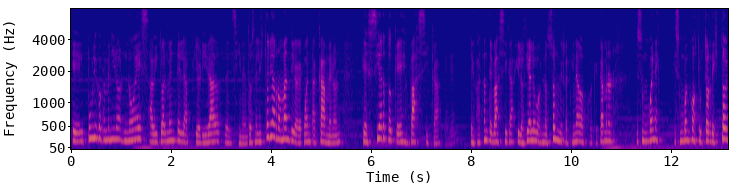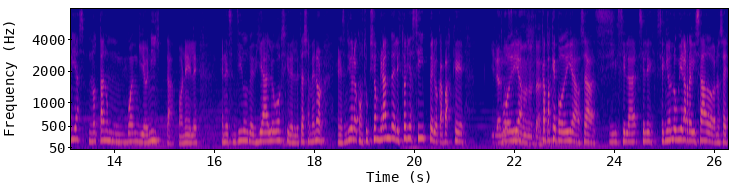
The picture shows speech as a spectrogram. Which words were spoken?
el público femenino no es habitualmente la prioridad del cine. Entonces la historia romántica que cuenta Cameron, que es cierto que es básica, es bastante básica y los diálogos no son muy refinados porque Cameron es un buen, es un buen constructor de historias, no tan un buen guionista, ponele, en el sentido de diálogos y del detalle menor. En el sentido de la construcción grande de la historia sí, pero capaz que podía, no tanto. capaz que podía, o sea, si, si, la- si el señor lo hubiera revisado, no sé,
